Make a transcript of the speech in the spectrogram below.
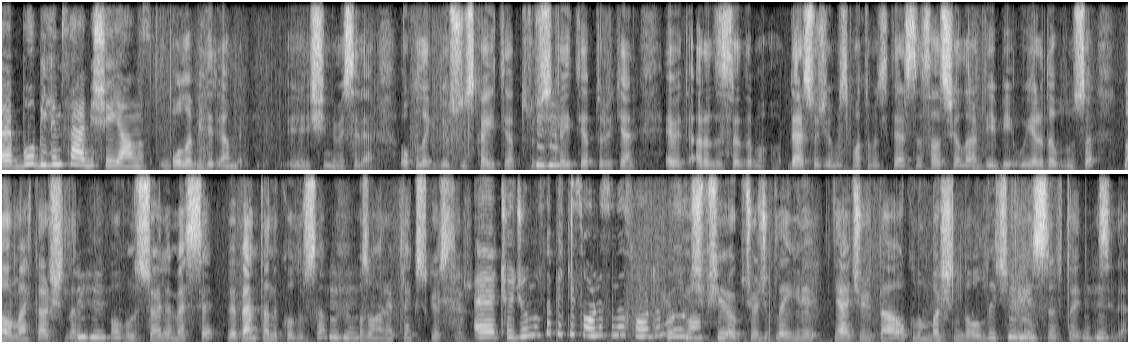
E, bu bilimsel bir şey yalnız. Olabilir yani e, şimdi mesela okula gidiyorsunuz kayıt yaptırıyorsunuz. Kayıt yaptırırken evet arada sırada ders hocamız matematik dersinde saz çalar diye bir uyarıda bulunsa normal karşılarım. Ama bunu söylemezse ve ben tanık olursam o zaman refleks gösterir. E, çocuğunuza peki sonrasında sordunuz Yok mu? hiçbir şey yok. Çocukla ilgili yani çocuk daha okulun başında olduğu için birinci sınıftaydı mesela.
